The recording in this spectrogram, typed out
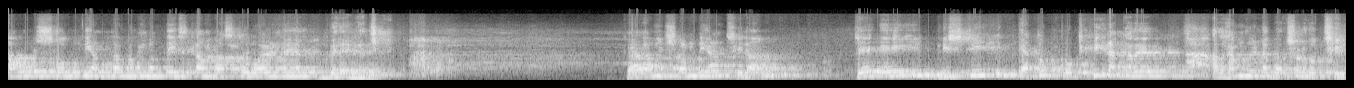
আরও শক্তি আল্লাহ রহমতে ইসলাম বাস্তবায়নের বেড়ে গেছে। কারণ আমি সন্দেহান ছিলাম যে এই বৃষ্টি এত কঠিন আকারে আলহামদুলিল্লাহ বর্ষণ হচ্ছিল,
